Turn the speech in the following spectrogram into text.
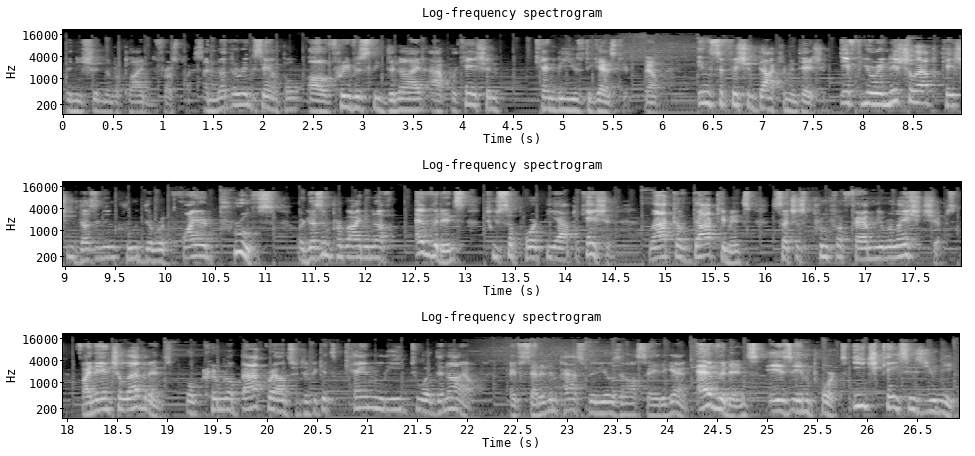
then you shouldn't have applied in the first place. Another example of previously denied application can be used against you. Now, insufficient documentation. If your initial application doesn't include the required proofs or doesn't provide enough evidence to support the application, lack of documents such as proof of family relationships, financial evidence, or criminal background certificates can lead to a denial. I've said it in past videos and I'll say it again. Evidence is important. Each case is unique,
